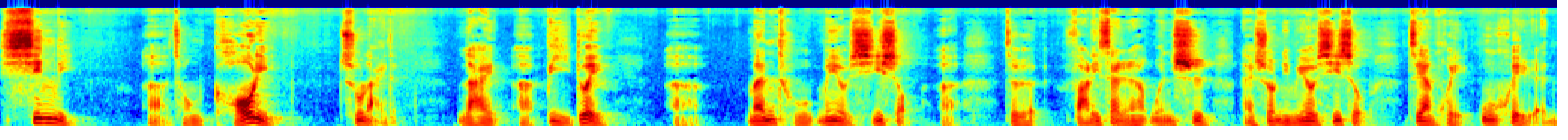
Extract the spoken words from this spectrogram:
心里，啊从口里出来的来啊比对啊门徒没有洗手啊，这个法利赛人文士来说你没有洗手，这样会污秽人。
